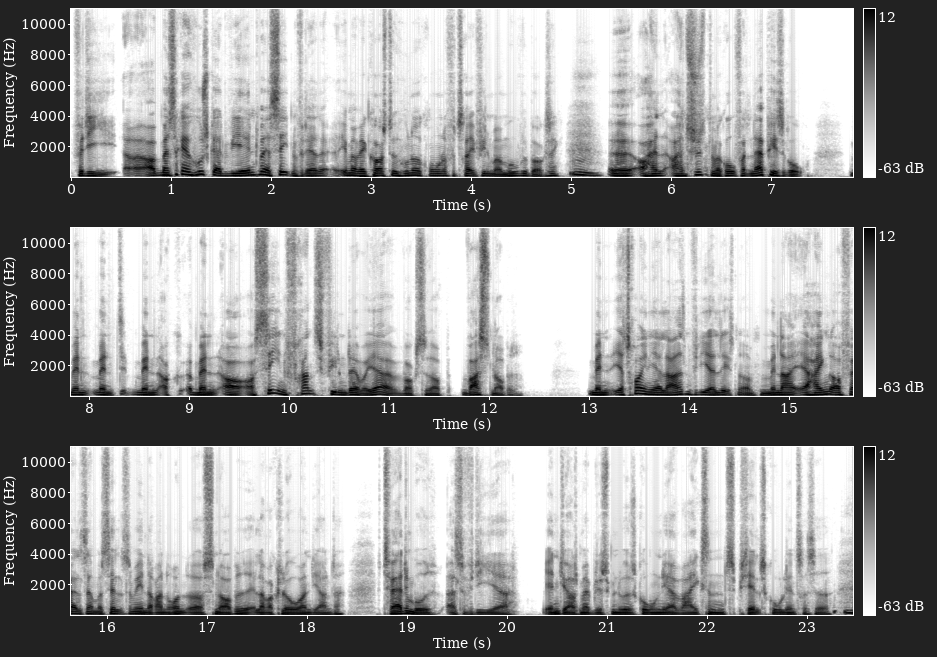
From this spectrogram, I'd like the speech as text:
Fordi, og, men så kan jeg huske, at vi endte med at se den, for det har immer væk kostede 100 kroner for tre film og Moviebox, ikke? Mm. Øh, og, han, og han synes, den var god, for den er pissegod. Men, men, men, og, men at, at se en fransk film, der hvor jeg vokset op, var snobbet. Men jeg tror egentlig, jeg lejede den, fordi jeg har læst noget om den. Men nej, jeg har ingen opfattelse af mig selv som en, der rendte rundt og snobbede, eller var klogere end de andre. Tværtimod, altså fordi jeg endte jo også med at blive smidt ud af skolen. Jeg var ikke sådan specielt skoleinteresseret. Mm.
